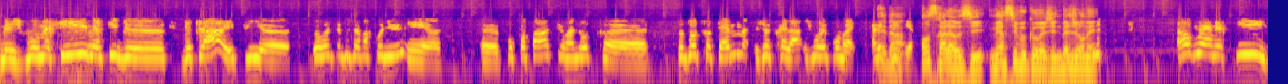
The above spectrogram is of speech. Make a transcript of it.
Mais je vous remercie, merci de d'être là et puis euh, heureuse de vous avoir connu et euh, euh, pourquoi pas sur un autre sur d'autres thèmes, je serai là, je vous répondrai avec eh ben, plaisir. on sera là aussi. Merci beaucoup, Régine. Belle journée. Au revoir, merci.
